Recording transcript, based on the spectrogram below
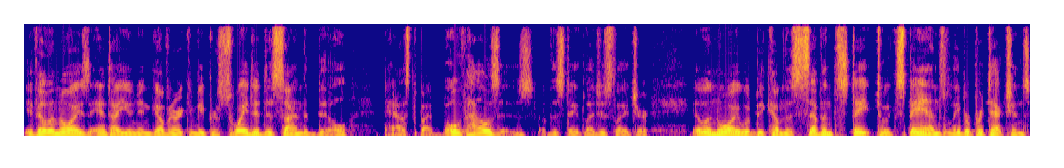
If Illinois' anti union governor can be persuaded to sign the bill, passed by both houses of the state legislature, Illinois would become the seventh state to expand labor protections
